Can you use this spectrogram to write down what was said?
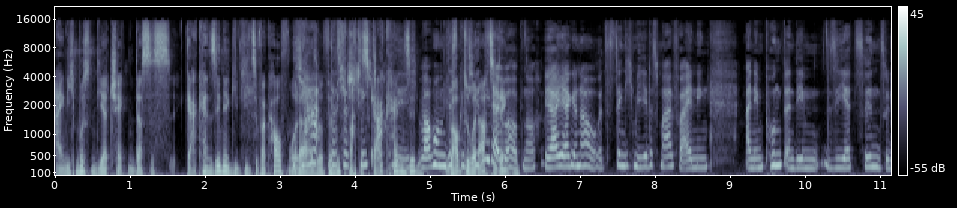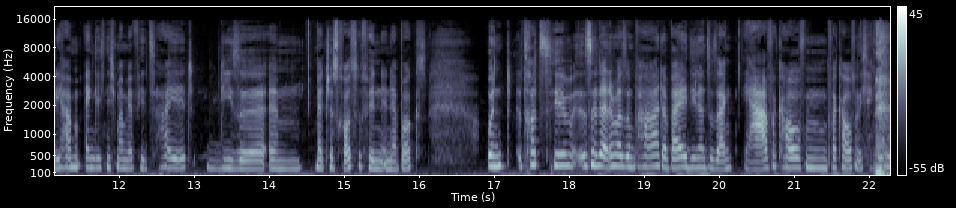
eigentlich mussten die ja checken, dass es gar keinen Sinn ergibt, die zu verkaufen, oder? Ja, also für mich macht es gar keinen nicht. Sinn. Warum überhaupt diskutieren die da überhaupt noch? Ja, ja, genau. Das denke ich mir jedes Mal, vor allen Dingen an dem Punkt, an dem sie jetzt sind. So, die haben eigentlich nicht mal mehr viel Zeit, diese ähm, Matches rauszufinden in der Box. Und trotzdem sind dann immer so ein paar dabei, die dann so sagen, ja, verkaufen, verkaufen. Ich denke so,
